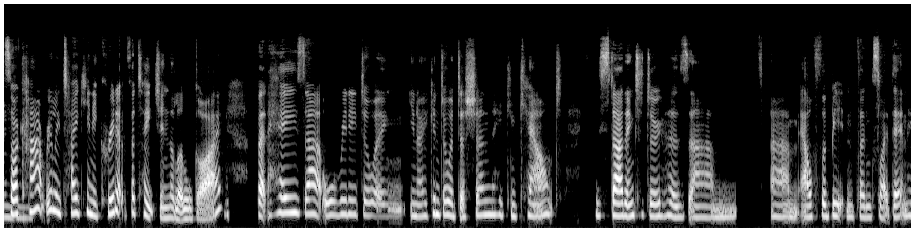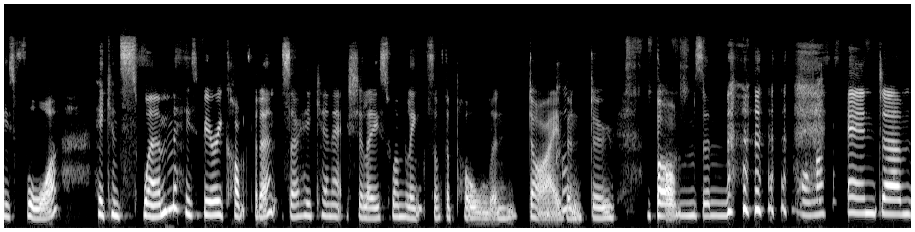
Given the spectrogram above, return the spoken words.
So mm-hmm. I can't really take any credit for teaching the little guy, but he's uh, already doing, you know, he can do addition, he can count, he's starting to do his um, um, alphabet and things like that, and he's four. He can swim. He's very confident, so he can actually swim lengths of the pool and dive cool. and do bombs and and um,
